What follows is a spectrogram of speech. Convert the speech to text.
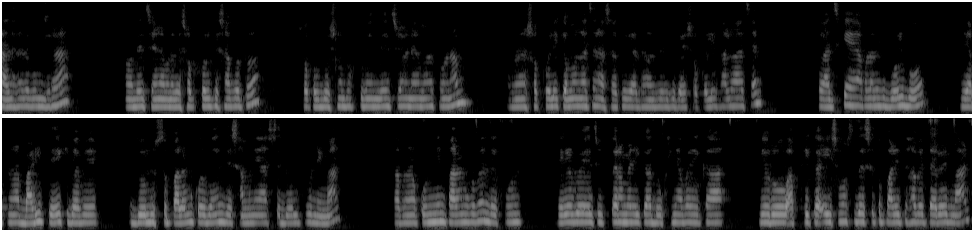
রাধা রাধা বন্ধুরা। আমাদের চ্যানেল আপনাদের সকলকে স্বাগত। সকল বৈষ্ণব ভক্তবৃন্দের চরণে আমার প্রণাম। আপনারা সকলে কেমন আছেন? আশা করি রাধা আমাদের কৃপায় সকলেই ভালো আছেন। তো আজকে আপনাদেরকে বলব যে আপনারা বাড়িতে কীভাবে দোল উৎসব পালন করবেন, যে সামনে আসছে দোল পূর্ণিমা। আপনারা কোন দিন পালন করবেন? দেখুন, যেগুলো রয়েছে উত্তর আমেরিকা, দক্ষিণ আমেরিকা, ইউরোপ, আফ্রিকা, এই সমস্ত দেশে তো পালিত হবে তেরোই মার্চ।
